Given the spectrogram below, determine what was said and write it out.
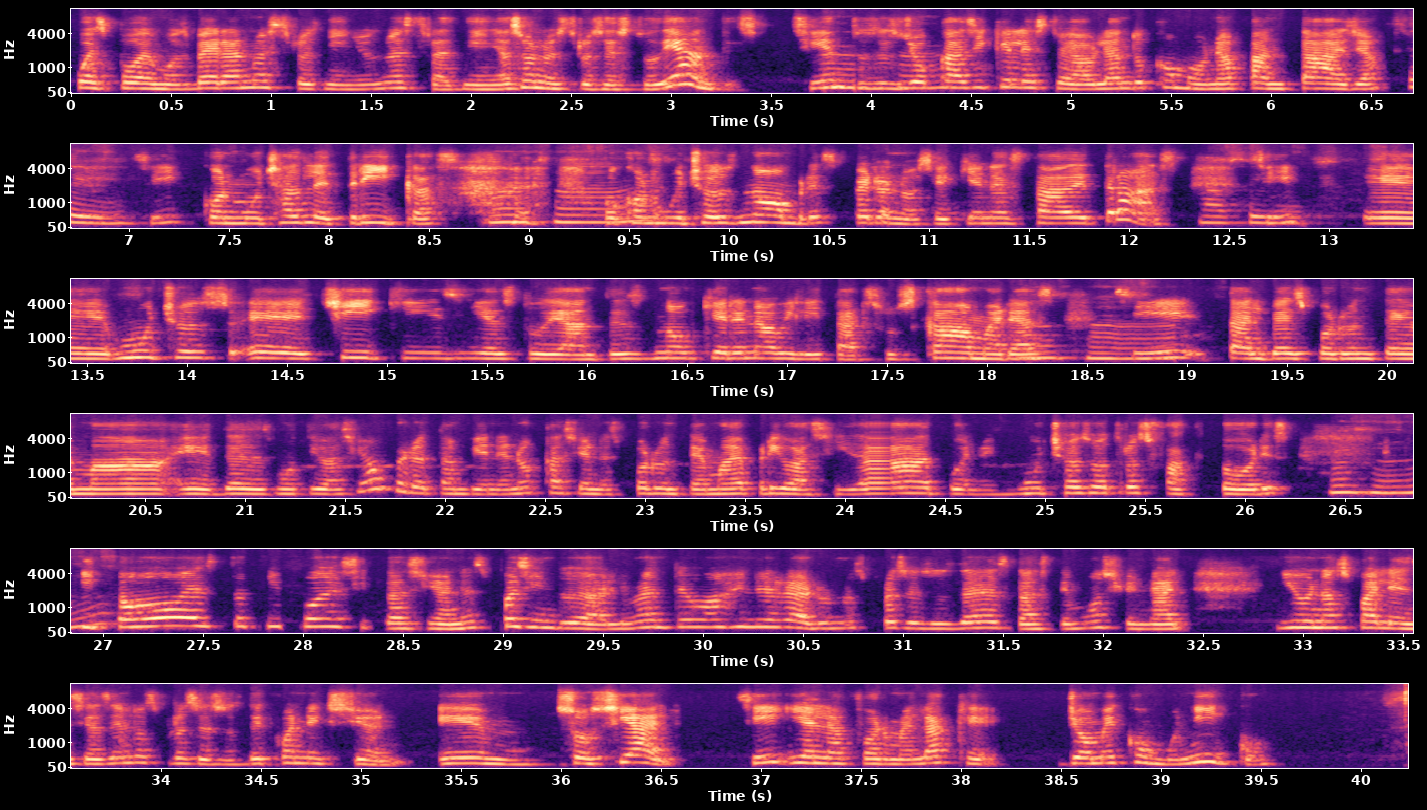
pues podemos ver a nuestros niños, nuestras niñas o nuestros estudiantes, ¿sí? Entonces yo casi que le estoy hablando como una pantalla, sí. Con muchas letricas o con muchos nombres, pero no sé quién está detrás, ¿sí? Eh, muchos eh, chiquis y estudiantes no quieren habilitar sus cámaras, ¿sí? Tal vez por un tema eh, de desmotivación, pero también en ocasiones por un tema de privacidad, bueno, y muchos otros factores. Y todo este tipo de situaciones, pues indudablemente va a generar unos procesos de desgaste emocional y unas falencias en los procesos de conexión em, social, ¿sí? Y en la forma en la que yo me comunico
